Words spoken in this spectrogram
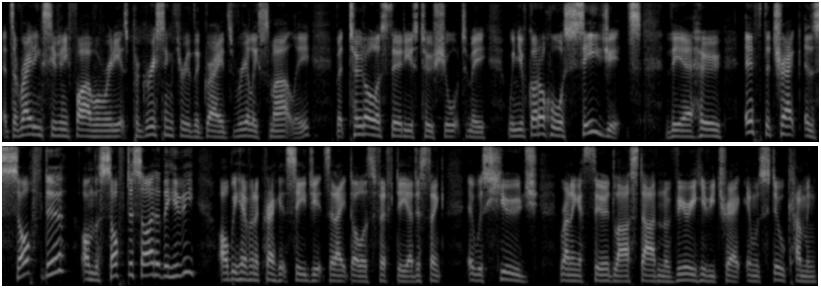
It's a rating 75 already. It's progressing through the grades really smartly, but $2.30 is too short to me when you've got a horse, Sea Jets, there who, if the track is softer, on the softer side of the heavy, I'll be having a crack at Sea Jets at $8.50. I just think it was huge running a third last start on a very heavy track and was still coming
